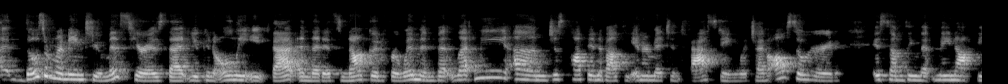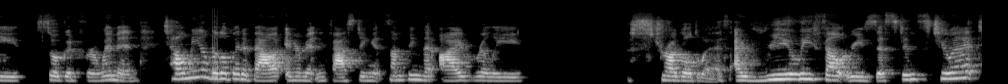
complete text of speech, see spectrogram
I, those are my main two myths here is that you can only eat fat and that it's not good for women. But let me um, just pop in about the intermittent fasting, which I've also heard is something that may not be so good for women. Tell me a little bit about intermittent fasting. It's something that I've really struggled with. I really felt resistance to it.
